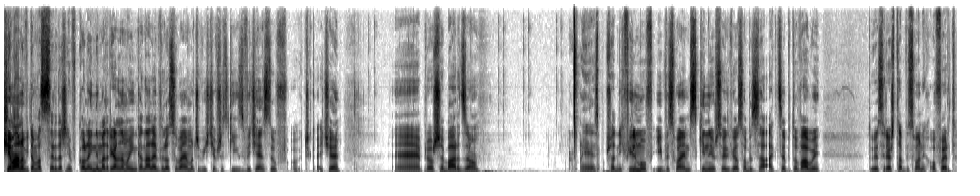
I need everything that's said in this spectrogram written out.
Siemano, witam was serdecznie w kolejnym materiale na moim kanale. Wylosowałem oczywiście wszystkich zwycięzców. O, czekajcie. E, proszę bardzo. E, z poprzednich filmów i wysłałem skiny. Już sobie dwie osoby zaakceptowały. Tu jest reszta wysłanych ofert.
